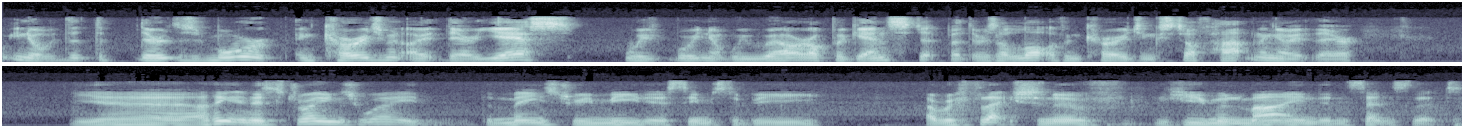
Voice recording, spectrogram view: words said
you know, the, the, there's more encouragement out there. Yes, we, we, you know, we are up against it, but there's a lot of encouraging stuff happening out there. Yeah, I think in a strange way, the mainstream media seems to be a reflection of the human mind in the sense that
